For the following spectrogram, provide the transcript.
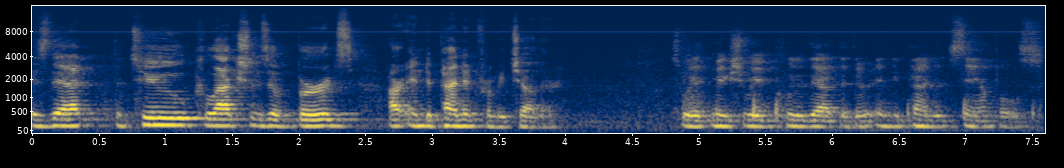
is that the two collections of birds are independent from each other. So we have to make sure we include that, that they're independent samples.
